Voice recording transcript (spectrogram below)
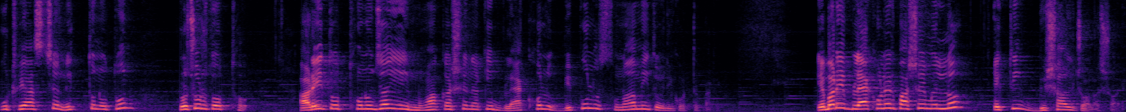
উঠে আসছে নিত্য নতুন, প্রচুর তথ্য। আর এই তথ্য অনুযায়ী এই মহাকাশে নাকি ব্ল্যাক হোল বিপুল সুনামি তৈরি করতে পারে। এবারে ব্ল্যাক হোলের পাশে মিলল একটি বিশাল জলাশয়।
